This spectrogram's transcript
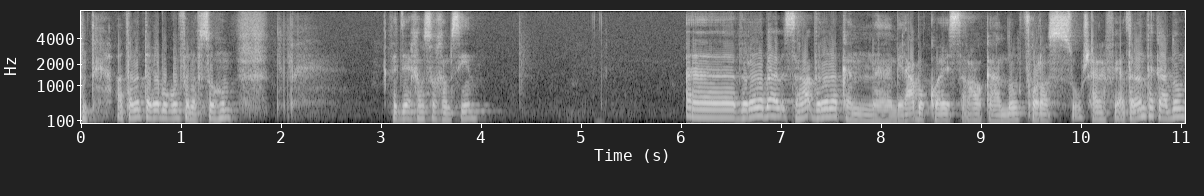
أتلانتا جابوا جون في نفسهم. في الدقيقة 55 آه فيرونا بقى الصراحة فيرونا كان بيلعبوا كويس صراحة وكان عندهم فرص ومش عارف إيه. أتلانتا كان عندهم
